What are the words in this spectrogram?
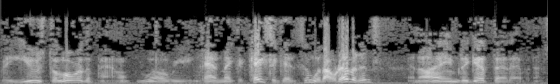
they used to lower the panel. Well, we can't make a case against them without evidence. And I aim to get that evidence.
